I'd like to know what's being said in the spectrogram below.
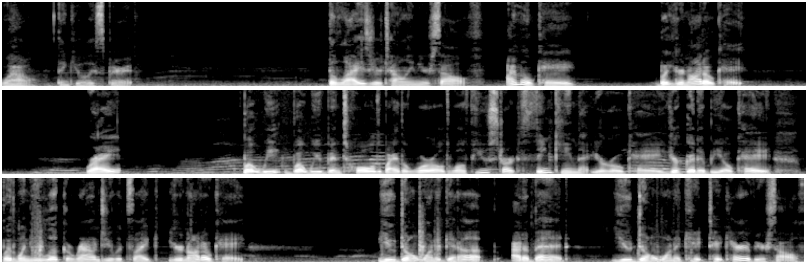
Wow. Thank you, Holy Spirit. The lies you're telling yourself. I'm okay, but you're not okay. Right? But we but we've been told by the world, well, if you start thinking that you're okay, you're going to be okay. But when you look around you, it's like you're not okay. You don't want to get up out of bed. You don't want to take care of yourself.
